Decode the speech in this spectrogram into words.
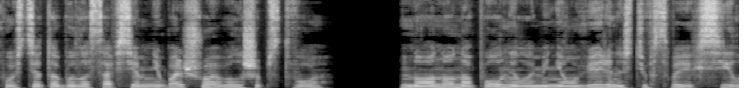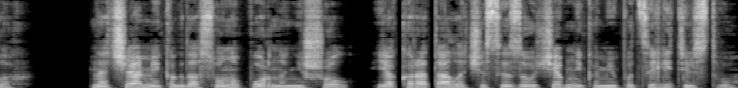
Пусть это было совсем небольшое волшебство, но оно наполнило меня уверенностью в своих силах. Ночами, когда сон упорно не шел, я коротала часы за учебниками по целительству.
